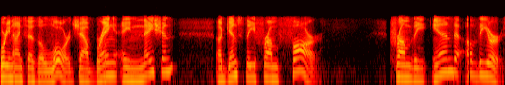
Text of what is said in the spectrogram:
49 says, The Lord shall bring a nation against thee from far, from the end of the earth.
